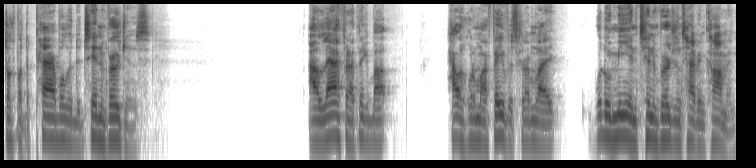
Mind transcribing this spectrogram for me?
talks about the parable of the 10 virgins. I laugh and I think about how it's one of my favorites because I'm like, what do me and 10 virgins have in common?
